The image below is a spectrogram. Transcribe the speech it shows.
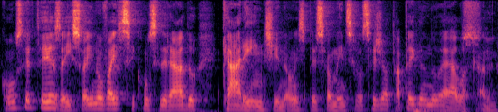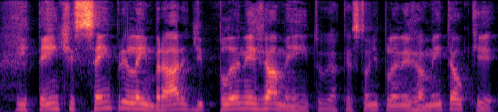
Com certeza, isso aí não vai ser considerado carente, não, especialmente se você já está pegando ela, Sim. cara. E tente sempre lembrar de planejamento. A questão de planejamento é o quê?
